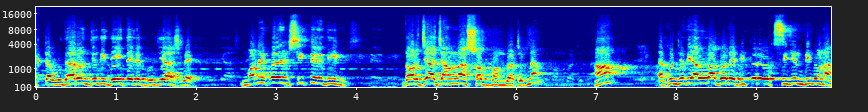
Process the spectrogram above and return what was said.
একটা উদাহরণ যদি দেই তাইলে বুঝে আসবে। মনে করেন শীতের দিন, দরজা, জানলা সব বন্ধ, ঠিক না? হ্যাঁ? এখন যদি আল্লাহ বলে ভিতরে অক্সিজেন দিব না,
